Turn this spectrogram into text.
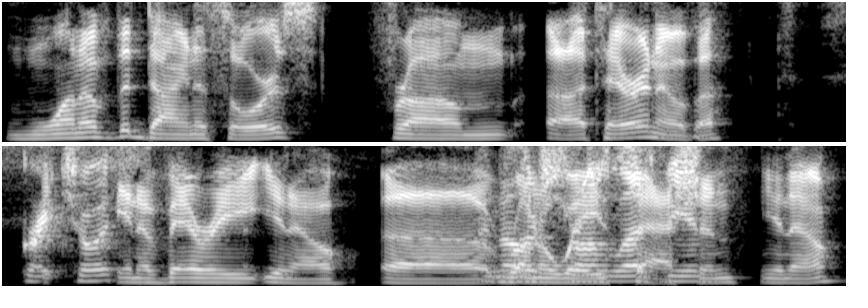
one of the dinosaurs from uh, Terra Nova Great choice. in a very, you know, uh, Another runaways fashion. You know,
